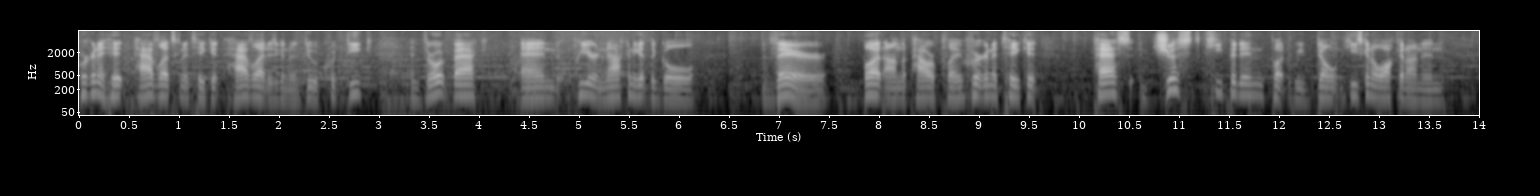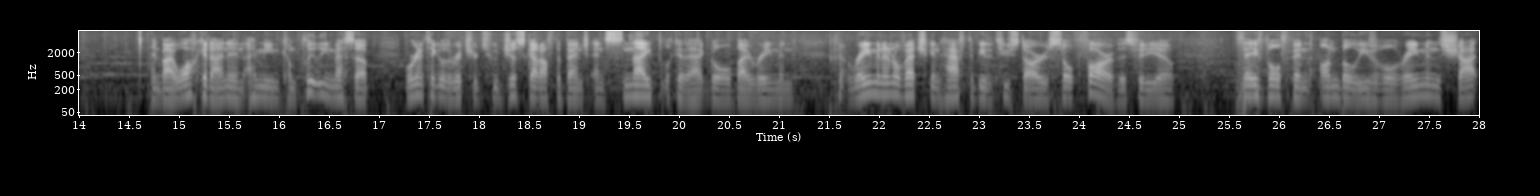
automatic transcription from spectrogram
we're going to hit. Havlat's going to take it. Havlat is going to do a quick deke and throw it back. And we are not going to get the goal there. But on the power play, we're going to take it. Pass, just keep it in, but we don't. He's going to walk it on in. And by walk it on in, I mean completely mess up. We're going to take it with Richards, who just got off the bench, and snipe. Look at that goal by Raymond. Raymond and Ovechkin have to be the two stars so far of this video. They've both been unbelievable. Raymond's shot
